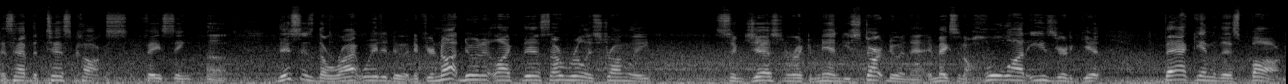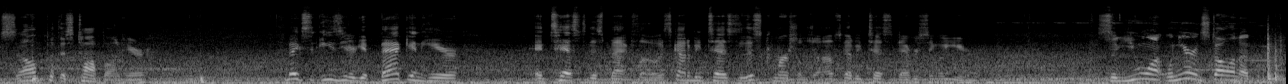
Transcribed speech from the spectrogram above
is have the test cocks facing up. This is the right way to do it. And if you're not doing it like this, I really strongly suggest and recommend you start doing that. It makes it a whole lot easier to get back into this box. And I'll put this top on here. It makes it easier to get back in here and test this backflow. It's got to be tested. This commercial job. It's got to be tested every single year. So you want, when you're installing a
